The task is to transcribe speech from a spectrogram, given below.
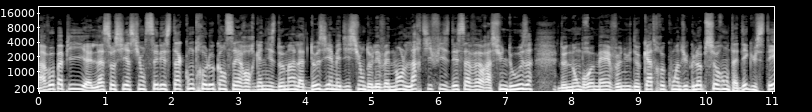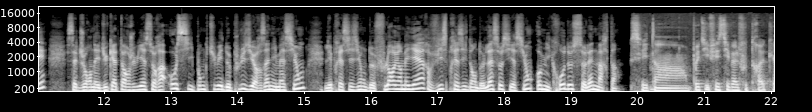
À vos papilles, l'association Célesta contre le cancer organise demain la deuxième édition de l'événement L'artifice des saveurs à Sundouze. De nombreux mets venus de quatre coins du globe seront à déguster. Cette journée du 14 juillet sera aussi ponctuée de plusieurs animations. Les précisions de Florian Meyer, vice-président de l'association, au micro de Solène Martin. C'est un petit festival food truck.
